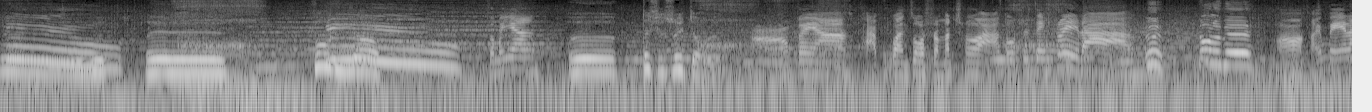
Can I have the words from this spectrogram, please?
哦嗯，呃，大侠睡着了。啊，对呀、啊，他不管坐什么车啊，都是在睡啦。哎，到了没？啊，还没啦。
